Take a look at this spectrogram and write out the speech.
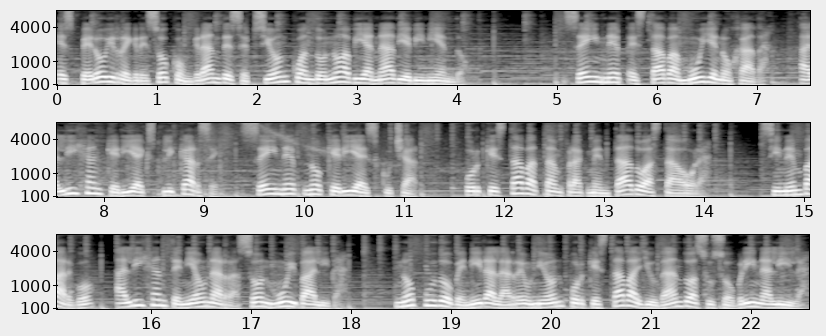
esperó y regresó con gran decepción cuando no había nadie viniendo. Zeynep estaba muy enojada. Alihan quería explicarse, Zeynep no quería escuchar, porque estaba tan fragmentado hasta ahora. Sin embargo, Alihan tenía una razón muy válida. No pudo venir a la reunión porque estaba ayudando a su sobrina Lila.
